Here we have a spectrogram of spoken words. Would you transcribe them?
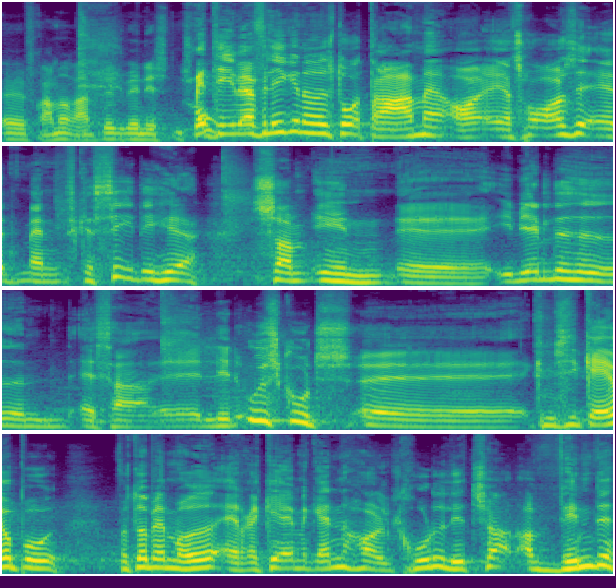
øh, fremadrettet, det vil jeg næsten tro. Men det er i hvert fald ikke noget stort drama, og jeg tror også, at man skal se det her som en, øh, i virkeligheden, altså øh, lidt udskudt, øh, kan man sige, gavebod, forstået på den måde, at regeringen vil gerne holde krudtet lidt tørt og vente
